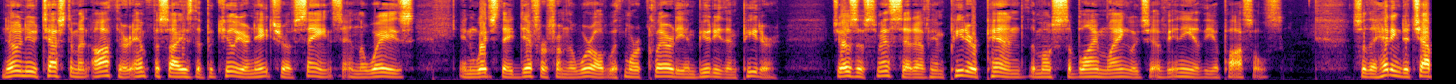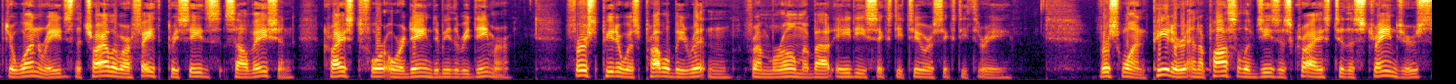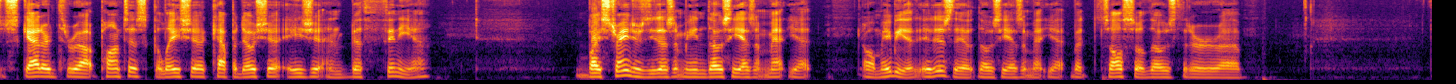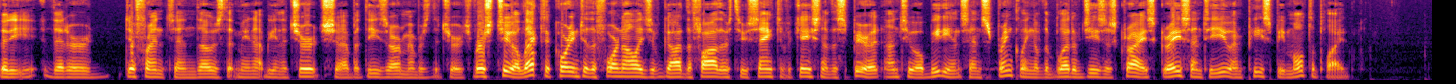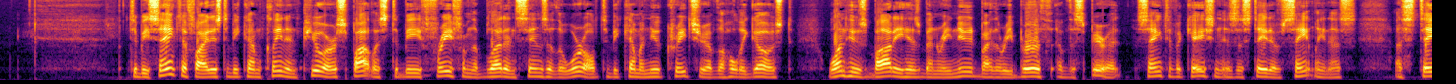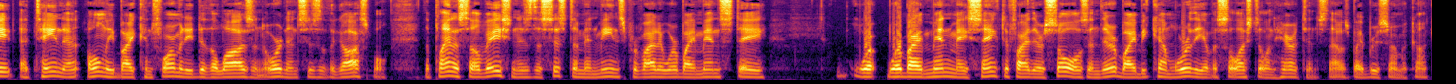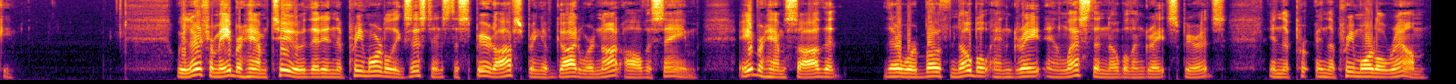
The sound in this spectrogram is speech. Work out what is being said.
No New Testament author emphasized the peculiar nature of saints and the ways in which they differ from the world with more clarity and beauty than Peter. Joseph Smith said of him, Peter penned the most sublime language of any of the apostles. So the heading to chapter 1 reads The trial of our faith precedes salvation. Christ foreordained to be the Redeemer. First Peter was probably written from Rome about AD 62 or 63. Verse 1 Peter, an apostle of Jesus Christ, to the strangers scattered throughout Pontus, Galatia, Cappadocia, Asia, and Bithynia. By strangers, he doesn't mean those he hasn't met yet. Oh, maybe it, is those he hasn't met yet, but it's also those that are uh, that he, that are different and those that may not be in the church, uh, but these are members of the church. Verse 2 Elect according to the foreknowledge of God the Father through sanctification of the Spirit unto obedience and sprinkling of the blood of Jesus Christ, grace unto you and peace be multiplied. To be sanctified is to become clean and pure, spotless, to be free from the blood and sins of the world, to become a new creature of the Holy Ghost, one whose body has been renewed by the rebirth of the Spirit. Sanctification is a state of saintliness, a state attained only by conformity to the laws and ordinances of the gospel. The plan of salvation is the system and means provided whereby men stay whereby men may sanctify their souls and thereby become worthy of a celestial inheritance. That was by Bruce R. McConkie. We learn from Abraham, too, that in the premortal existence, the spirit offspring of God were not all the same. Abraham saw that there were both noble and great and less than noble and great spirits in the, in the premortal realm.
